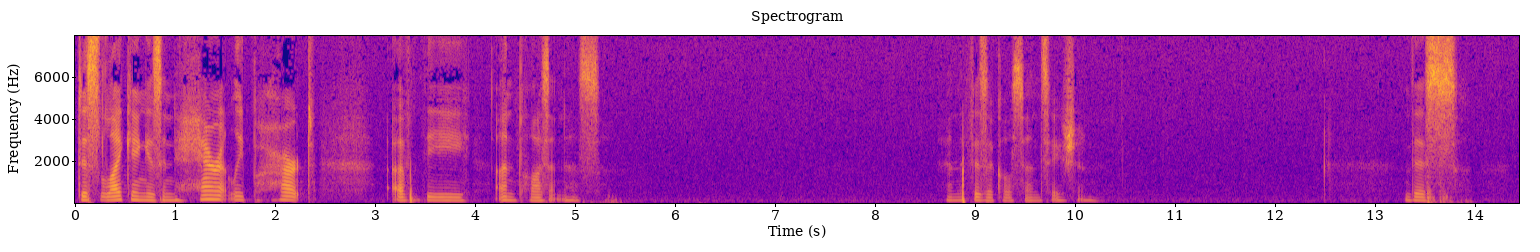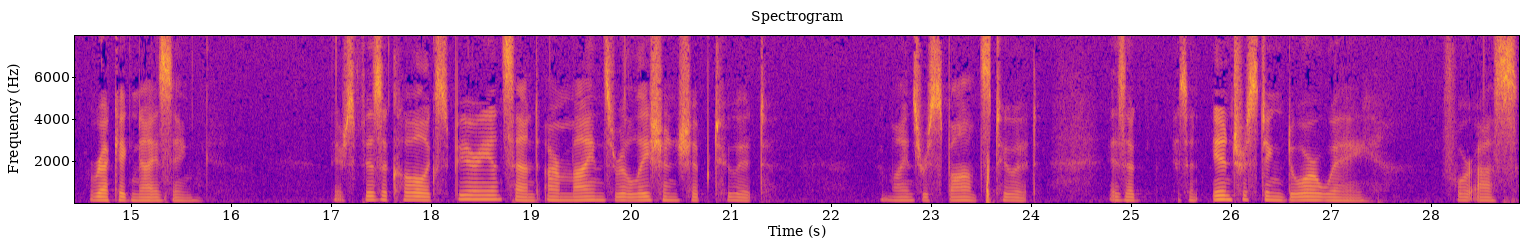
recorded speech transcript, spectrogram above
disliking is inherently part of the unpleasantness and the physical sensation. This recognizing there's physical experience and our mind's relationship to it, the mind's response to it is a is an interesting doorway for us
